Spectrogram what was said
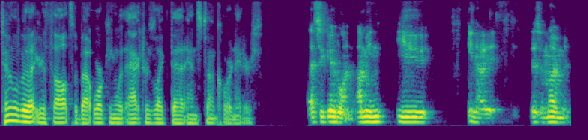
tell me a little bit about your thoughts about working with actors like that and stunt coordinators. That's a good one. I mean, you you know, there's a moment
